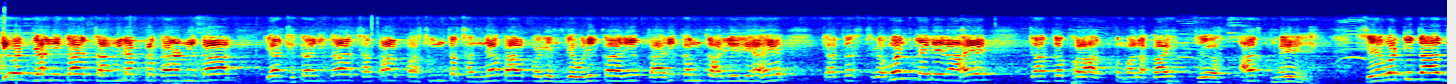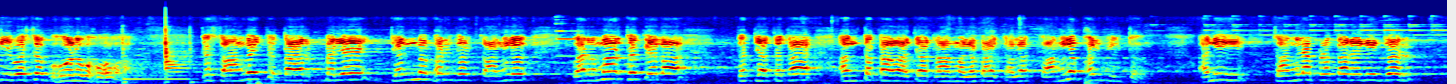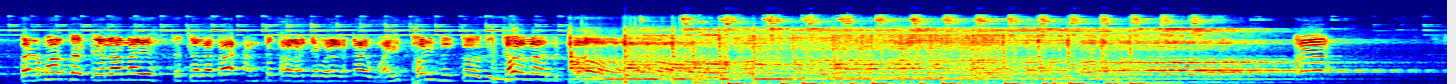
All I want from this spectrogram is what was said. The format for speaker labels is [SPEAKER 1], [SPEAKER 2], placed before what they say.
[SPEAKER 1] दिवस ज्याने का चांगल्या प्रकाराने का या ठिकाणी का सकाळपासून तर संध्याकाळपर्यंत जेवढे कार्य कार्यक्रम चाललेले आहे त्याचं श्रवण केलेलं आहे त्याचं फळ आज तुम्हाला काय आज मिळेल. शेवटीचा दिवस घोड व्हावा. तर सांगायचं तात्पर्य जन्मभर जर चांगलं परमार्थ केला तर त्याचं काय अंतकाळाच्या टायमाला काय त्याला चांगलं फळ मिळतं. आणि चांगल्या प्रकाराने जर परमार्थ केला नाही तर त्याला काय अंतकाळाच्या वेळेला काय वाईट फल मिळतं? विठ्ठल विठ्ठल.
